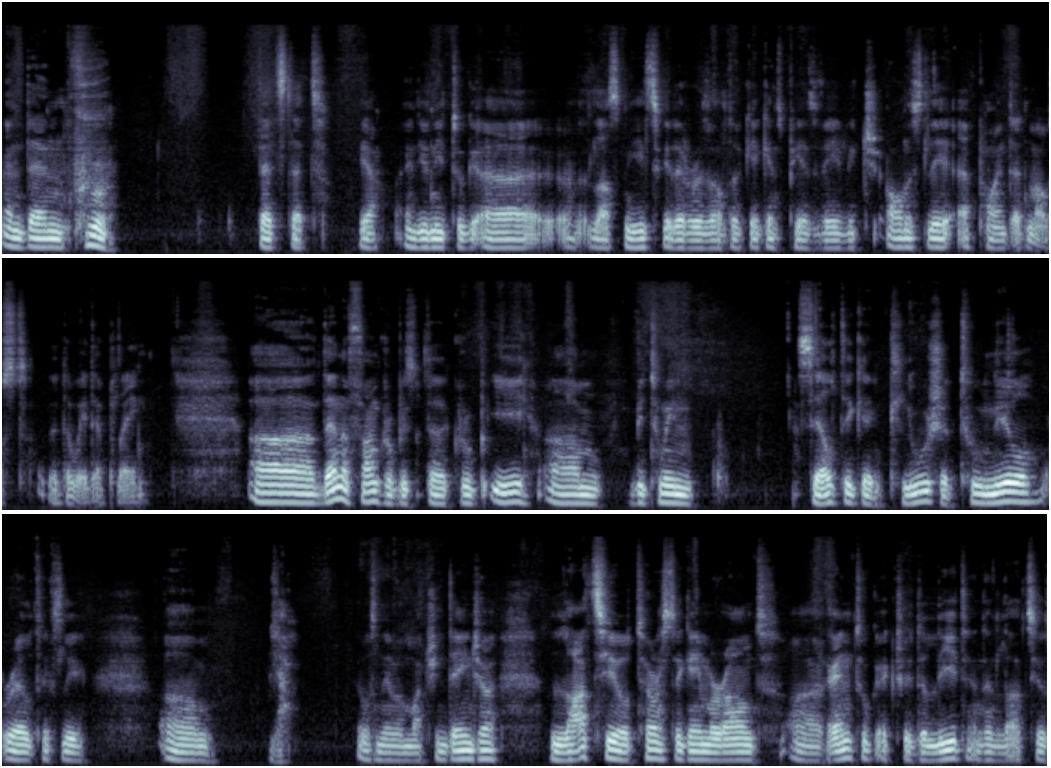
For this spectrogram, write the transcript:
and then phew, that's that. Yeah, and you need to uh, Lask needs to get a result against PSV, which honestly a point at most the way they're playing. Uh, then a fun group is the Group E um, between Celtic and Cluj, 2 0 relatively. Um, yeah, there was never much in danger. Lazio turns the game around. Uh, Rennes took actually the lead, and then Lazio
